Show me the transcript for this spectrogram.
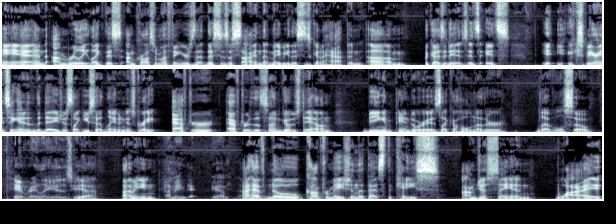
And I'm really like this. I'm crossing my fingers that this is a sign that maybe this is going to happen. Um, because it is. It's it's it, experiencing it in the day, just like you said, Landon is great. After after the sun goes down, being in Pandora is like a whole nother level. So It really is. Yeah. yeah, I mean, I mean, yeah. I have no confirmation that that's the case. I'm just saying why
